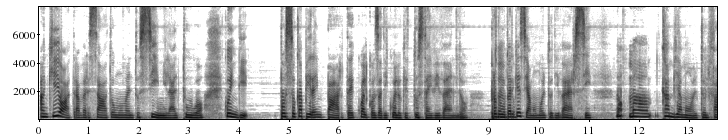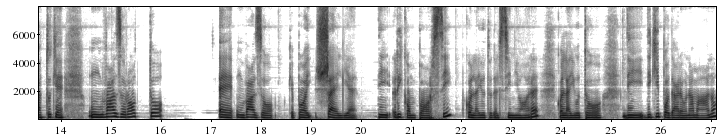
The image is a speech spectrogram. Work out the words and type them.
anch'io ho attraversato un momento simile al tuo, quindi posso capire in parte qualcosa di quello che tu stai vivendo, proprio certo. perché siamo molto diversi. No? Ma cambia molto il fatto che un vaso rotto è un vaso che poi sceglie di ricomporsi con l'aiuto del Signore, con l'aiuto di, di chi può dare una mano.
